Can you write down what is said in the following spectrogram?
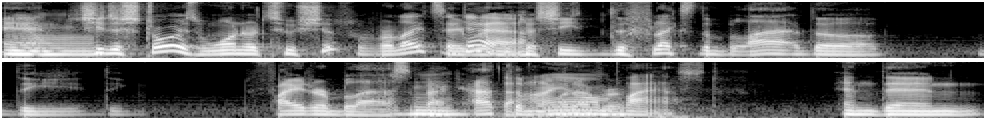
And Mhm. she destroys one or two ships with her lightsaber Yeah. because she deflects the bla- the the the fighter blast Mhm. back at the them or ion whatever blast. and then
